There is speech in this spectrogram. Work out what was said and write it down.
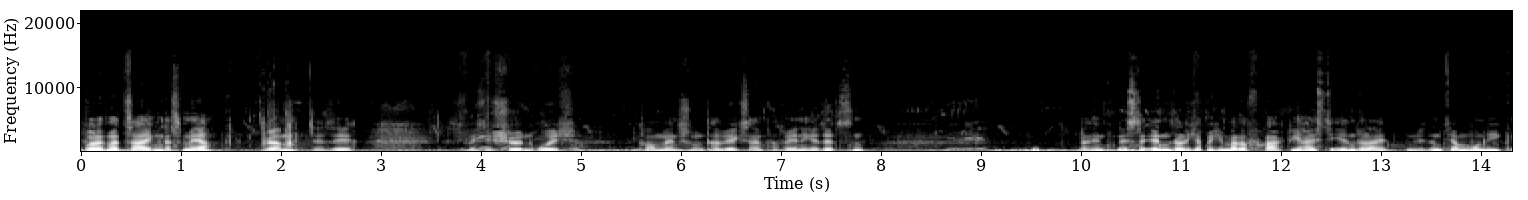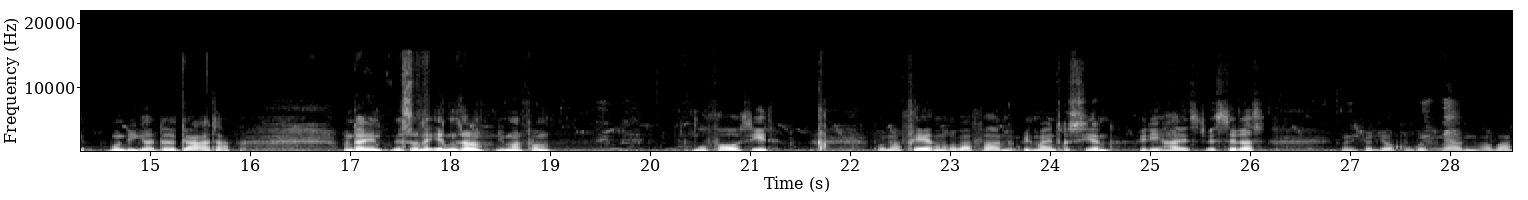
Ich wollte euch mal zeigen, das Meer, ähm, der See ist richtig schön ruhig. Kaum Menschen unterwegs, einfach wenige sitzen. Da hinten ist eine Insel. Ich habe mich immer gefragt, wie heißt die Insel da hinten? Wir sind ja Monique, Moniga del Garda. Und da hinten ist so eine Insel, die man vom Ufer aus sieht, wo immer Fähren rüberfahren. Würde mich mal interessieren, wie die heißt. Wisst ihr das? Ich könnte ja auch Google fragen, aber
